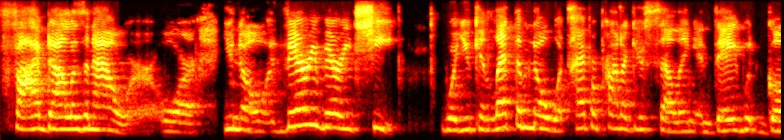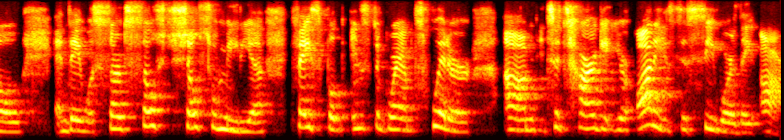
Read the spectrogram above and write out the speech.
$5 an hour or, you know, very, very cheap where you can let them know what type of product you're selling and they would go and they would search social media facebook instagram twitter um, to target your audience to see where they are.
